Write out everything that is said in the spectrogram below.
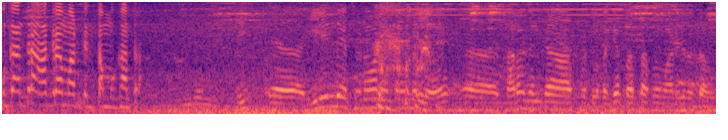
ಮುಖಾಂತರ ಆಗ್ರಹ ಮಾಡ್ತೀನಿ ತಮ್ಮ ಮುಖಾಂತರ. ಈ ಹಿಂದೆ ಚುನಾವಣೆ ಟೈಮಲ್ಲಿ ಸಾರ್ವಜನಿಕ ಹಾಸ್ಪಿಟಲ್ ಬಗ್ಗೆ ಪ್ರಸ್ತಾಪ ಮಾಡಿದ್ರು ತಾವು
